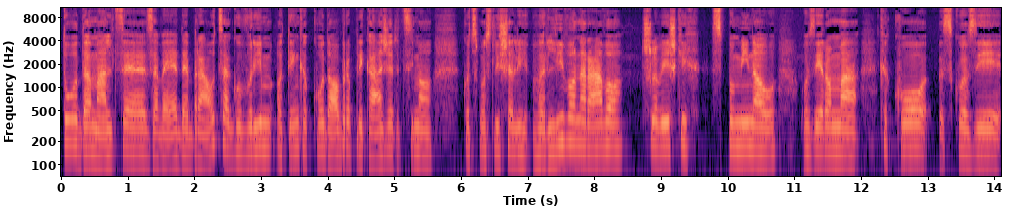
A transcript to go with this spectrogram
to, da malce zavede bravca. Govorim o tem, kako dobro prikaže, recimo, kot smo slišali, vrljivo naravo človeških spominov oziroma kako skozi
